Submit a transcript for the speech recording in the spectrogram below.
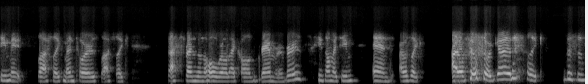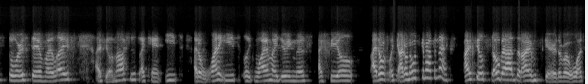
teammates slash like mentors slash like best friends in the whole world. I called Graham Rivers. He's on my team. And I was like, I don't feel so good. Like, this is the worst day of my life. I feel nauseous. I can't eat. I don't want to eat. Like, why am I doing this? I feel I don't like I don't know what's gonna happen next. I feel so bad that I'm scared about what's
